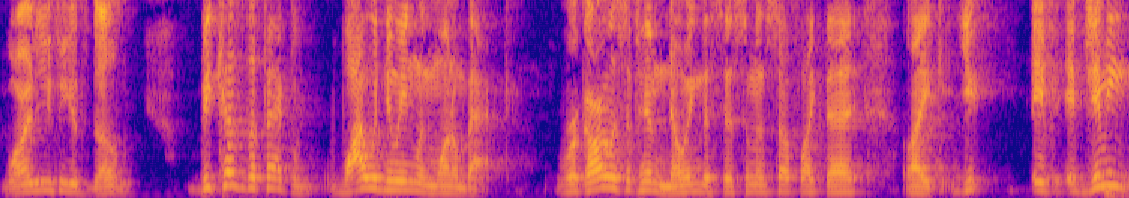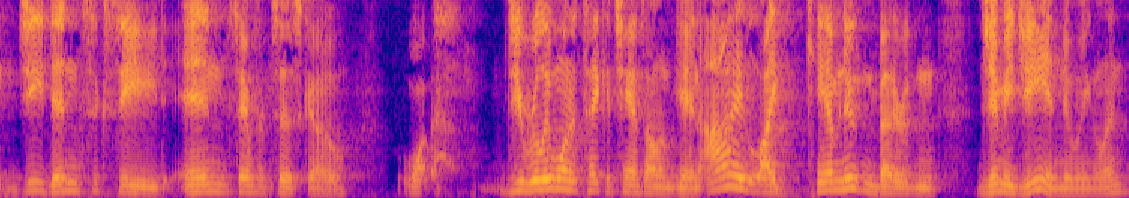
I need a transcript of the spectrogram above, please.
Why do you think it's dumb? because of the fact why would new england want him back regardless of him knowing the system and stuff like that like you if if jimmy g didn't succeed in san francisco what do you really want to take a chance on him again i like cam newton better than jimmy g in new england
